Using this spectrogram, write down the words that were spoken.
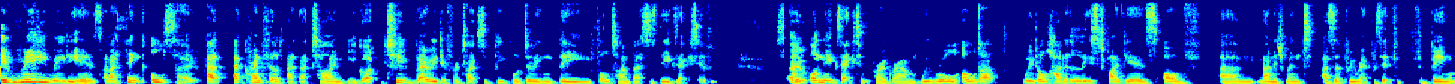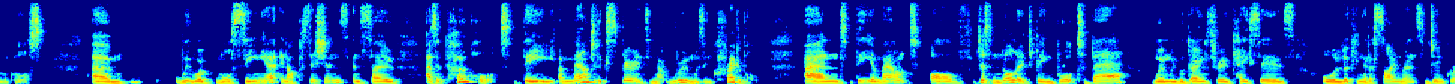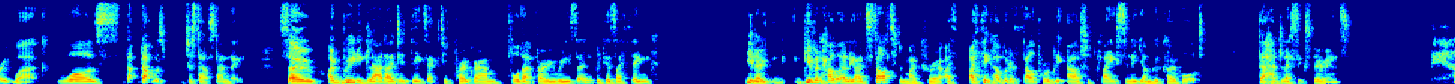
It really, really is. And I think also at, at Cranfield at that time, you got two very different types of people doing the full time versus the executive. So mm. on the executive program, we were all older. We'd all had at least five years of um, management as a prerequisite for, for being on the course. Um, we were more senior in our positions. And so as a cohort, the amount of experience in that room was incredible and the amount of just knowledge being brought to bear when we were going through cases or looking at assignments and doing group work was that that was just outstanding. So I'm really glad I did the executive program for that very reason because I think you know, given how early I'd started in my career, I, I think I would have felt probably out of place in a younger cohort that had less experience.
